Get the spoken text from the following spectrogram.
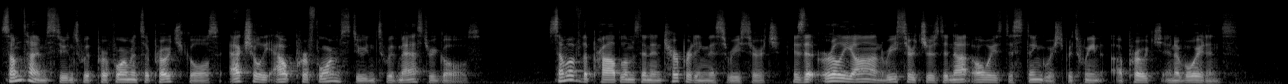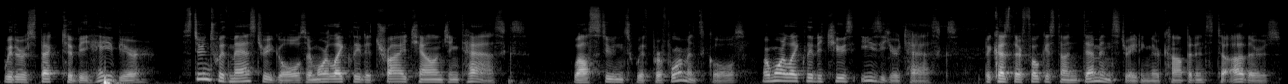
sometimes students with performance approach goals actually outperform students with mastery goals. Some of the problems in interpreting this research is that early on researchers did not always distinguish between approach and avoidance. With respect to behavior, students with mastery goals are more likely to try challenging tasks, while students with performance goals are more likely to choose easier tasks because they're focused on demonstrating their competence to others.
